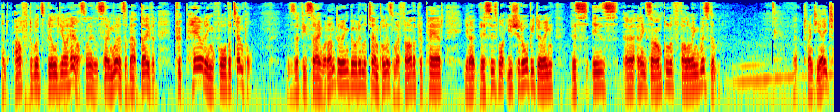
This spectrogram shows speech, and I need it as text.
and afterwards build your house. Well, the same words about David preparing for the temple. As if he's saying, what I'm doing, building the temple, as my father prepared, you know, this is what you should all be doing. This is uh, an example of following wisdom. Uh, 28.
